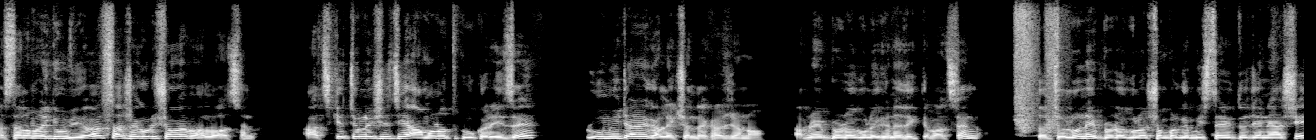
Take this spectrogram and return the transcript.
আসসালামু আলাইকুম ভিউয়ার্স আশা করি সবাই ভালো আছেন। আজকে চলে এসেছি আমানত কুকারিজে রুম হিটারের কালেকশন দেখার জন্য। আপনি এই প্রোডাক্টগুলো এখানে দেখতে পাচ্ছেন। তো চলুন এই প্রোডাক্টগুলো সম্পর্কে বিস্তারিত জেনে আসি।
